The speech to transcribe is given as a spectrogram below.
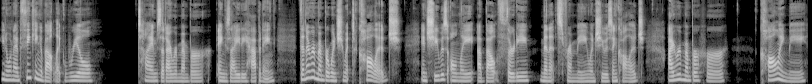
you know, when I'm thinking about like real times that I remember anxiety happening, then I remember when she went to college and she was only about 30 minutes from me when she was in college. I remember her calling me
